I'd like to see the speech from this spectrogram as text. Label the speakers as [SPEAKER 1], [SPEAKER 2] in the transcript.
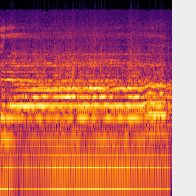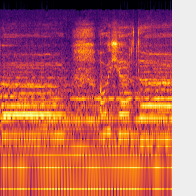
[SPEAKER 1] grafur og
[SPEAKER 2] hjarta.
